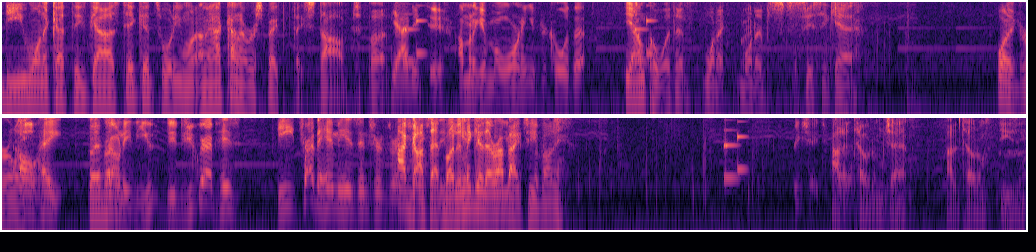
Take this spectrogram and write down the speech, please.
Do you want to cut these guys tickets? What do you want? I mean, I kind of respect that they stopped, but yeah, I do too. I'm gonna give him a warning if you're cool with it. yeah, I'm cool with it. What a what a sissy cat. What a girl. Oh, hey, Go ahead. Tony, do you did you grab his? He tried to hand me his insurance. I got that, buddy. Let me give hand that right to back to you, buddy. Appreciate you. I'd have told him, chat. I'd have told him. Easy.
